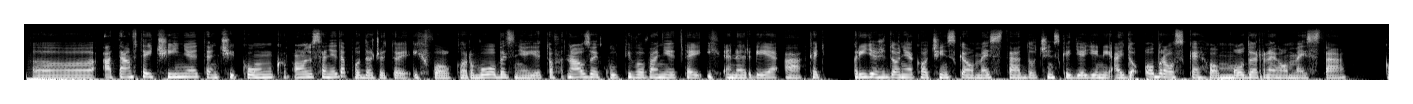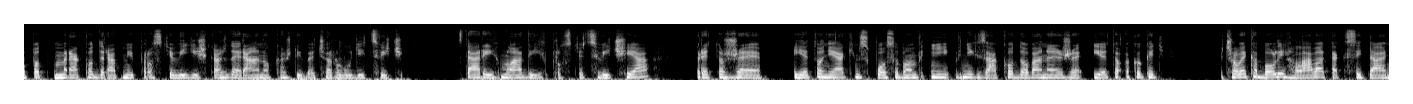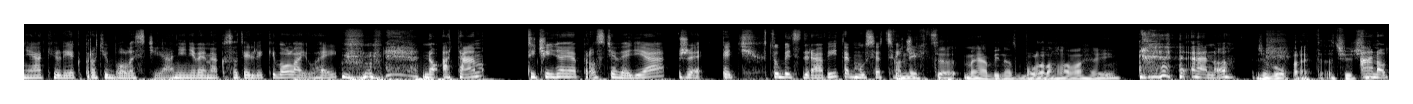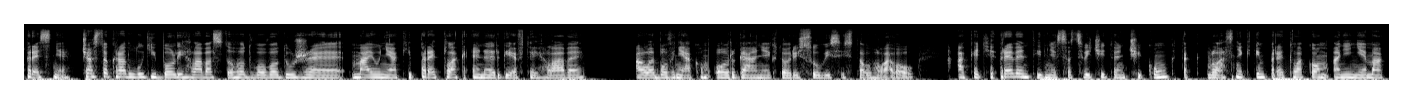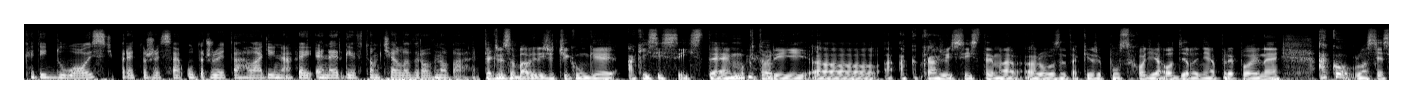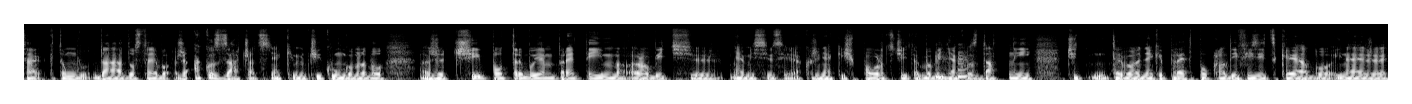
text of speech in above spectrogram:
Uh, a tam v tej Číne ten Qigong, on sa nedá povedať, že to je ich folklor, vôbec nie. Je to naozaj kultivovanie tej ich energie a keď prídeš do nejakého čínskeho mesta, do čínskej dediny, aj do obrovského moderného mesta, ako pod mrakodrapmi proste vidíš každé ráno, každý večer ľudí cvičiť. Starých, mladých proste cvičia, pretože je to nejakým spôsobom v nich zakodované, že je to ako keď človeka boli hlava, tak si dá nejaký liek proti bolesti. Ani neviem, ako sa tie lieky volajú, hej. no a tam tí Číňania proste vedia, že keď chcú byť zdraví, tak musia cvičiť. A nechceme, aby nás bolela hlava, hej? Áno. Že vopred. Či, či... Áno, presne. Častokrát ľudí boli hlava z toho dôvodu, že majú nejaký pretlak energie v tej hlave alebo v nejakom orgáne, ktorý súvisí s tou hlavou. A keď preventívne sa cvičí ten čikung, tak vlastne k tým pretlakom ani nemá kedy dôjsť, pretože sa udržuje tá hladina tej energie v tom tele v rovnováhe. Takže sme sa bavili, že čikung je akýsi systém, ktorý, uh, ako každý systém má rôzne také, že poschodia, oddelenia prepojené. Ako vlastne sa k tomu dá dostať, alebo že ako začať s nejakým čikungom, lebo že či potrebujem predtým robiť, nemyslím si, že akože nejaký šport, či treba byť mm-hmm. nejako zdatný, či treba mať nejaké predpoklady predpoklady fyzické alebo iné, že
